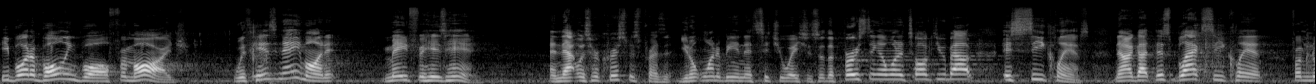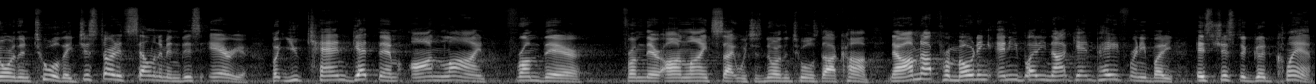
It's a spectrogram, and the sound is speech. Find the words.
He bought a bowling ball for Marge with his name on it made for his hand. And that was her Christmas present. You don't want to be in that situation. So the first thing I want to talk to you about is C clamps. Now I got this black C clamp from Northern Tool. They just started selling them in this area, but you can get them online from their from their online site, which is northerntools.com. Now, I'm not promoting anybody, not getting paid for anybody. It's just a good clamp.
